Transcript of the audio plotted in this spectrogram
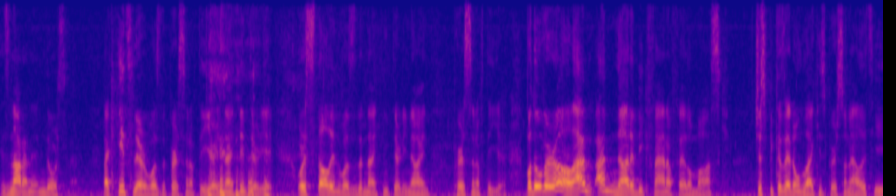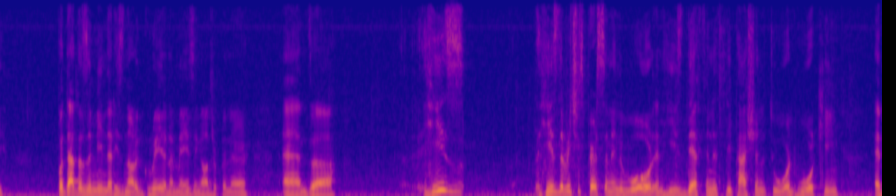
is not an endorsement. Like Hitler was the person of the year in 1938, or Stalin was the 1939 person of the year. But overall, I'm, I'm not a big fan of Elon Musk just because I don't like his personality. But that doesn't mean that he's not a great and amazing entrepreneur. And uh, he's, he's the richest person in the world, and he's definitely passionate toward working at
